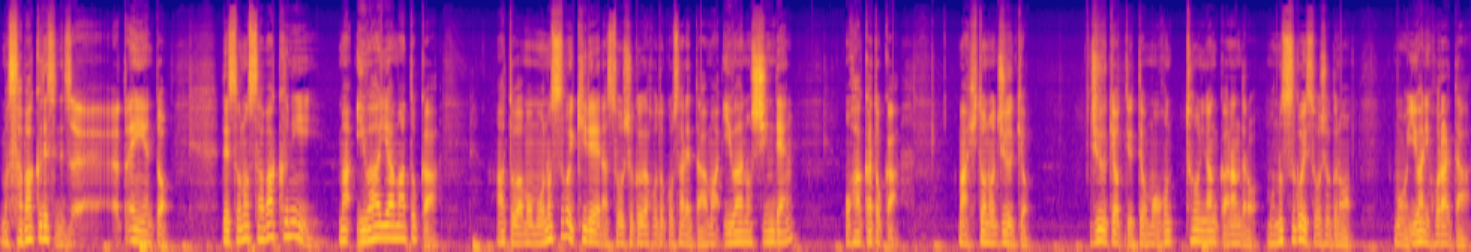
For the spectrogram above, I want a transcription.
まあ、砂漠ですね。ずっと延々と。で、その砂漠にまあ、岩山とか、あとはもうものすごい綺麗な装飾が施された、まあ、岩の神殿、お墓とか、まあ、人の住居。住居って言ってももう本当になんかなんだろう、ものすごい装飾の、もう岩に掘られた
